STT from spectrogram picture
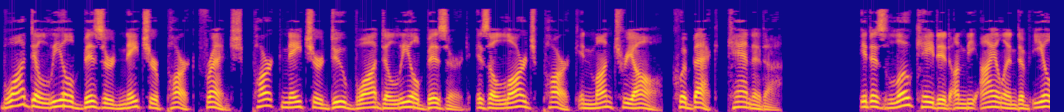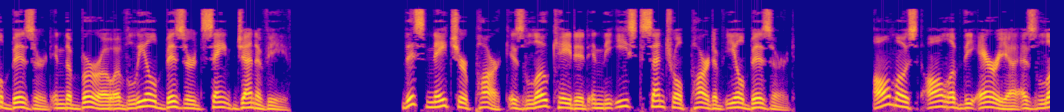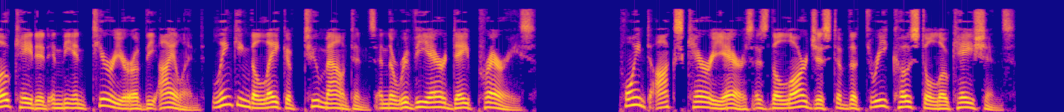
Bois de l'Île Bizard Nature Park French, Parc Nature du Bois de l'Île Bizard is a large park in Montreal, Quebec, Canada. It is located on the island of Île Bizard in the borough of l'Île Bizard Sainte-Geneviève. This nature park is located in the east-central part of Île Bizard. Almost all of the area is located in the interior of the island, linking the Lake of Two Mountains and the Rivière des Prairies. Pointe aux Carrières is the largest of the three coastal locations.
